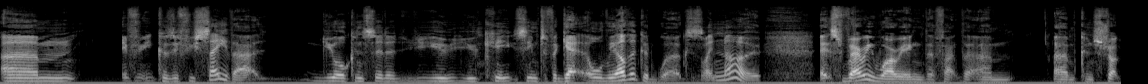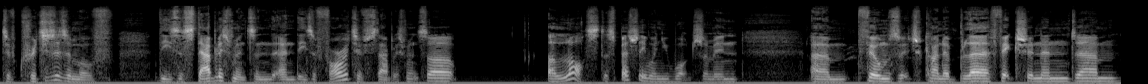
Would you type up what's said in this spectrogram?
Um, if because if you say that, you're considered you you keep, seem to forget all the other good works. It's like no, it's very worrying the fact that um, um, constructive criticism of these establishments and, and these authoritative establishments are are lost, especially when you watch them in um, films which kind of blur fiction and um,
